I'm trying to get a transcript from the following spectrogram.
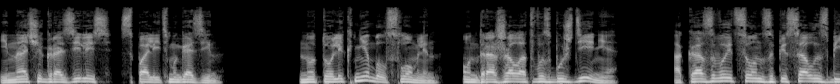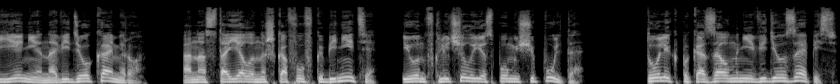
иначе грозились спалить магазин. Но Толик не был сломлен, он дрожал от возбуждения. Оказывается, он записал избиение на видеокамеру. Она стояла на шкафу в кабинете, и он включил ее с помощью пульта. Толик показал мне видеозапись.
